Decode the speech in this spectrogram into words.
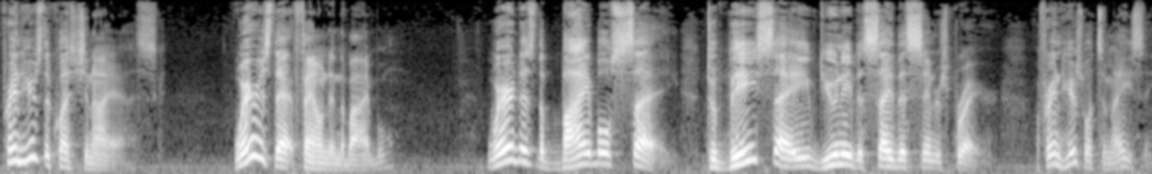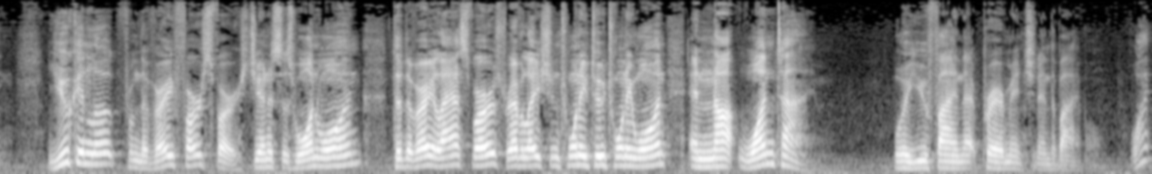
Friend, here's the question I ask. Where is that found in the Bible? Where does the Bible say, to be saved, you need to say this sinner's prayer? Friend, here's what's amazing. You can look from the very first verse, Genesis 1 1, to the very last verse, Revelation 22 21, and not one time will you find that prayer mentioned in the Bible. What?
